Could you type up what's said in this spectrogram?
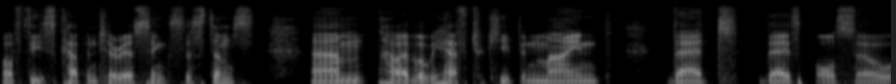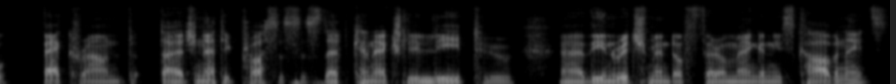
of these Carpentaria zinc systems. Um, however, we have to keep in mind that there's also background diagenetic processes that can actually lead to uh, the enrichment of ferromanganese carbonates.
